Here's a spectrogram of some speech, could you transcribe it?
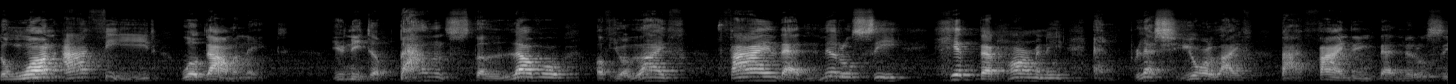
The one I feed will dominate. You need to balance the level of your life, find that middle C, hit that harmony, and bless your life by finding that middle C.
